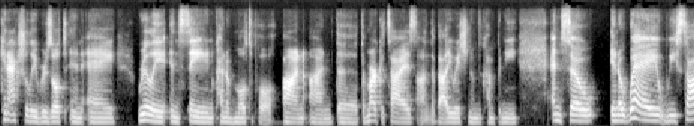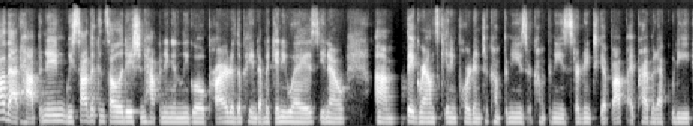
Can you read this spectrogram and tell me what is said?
can actually result in a really insane kind of multiple on on the the market size, on the valuation of the company, and so in a way, we saw that happening. We saw the consolidation happening in legal prior to the pandemic, anyways. You know, um, big rounds getting poured into companies or companies starting to get bought by private equity.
